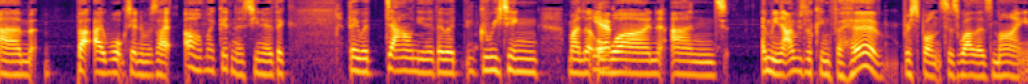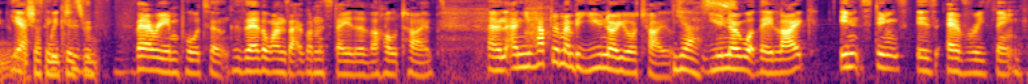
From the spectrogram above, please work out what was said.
um, but i walked in and was like oh my goodness you know the they were down, you know, they were greeting my little yep. one and I mean, I was looking for her response as well as mine, yes, which I think which is, is very important because they're the ones that are going to stay there the whole time. And and you have to remember, you know your child. Yes, you know what they like. Instincts is everything.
